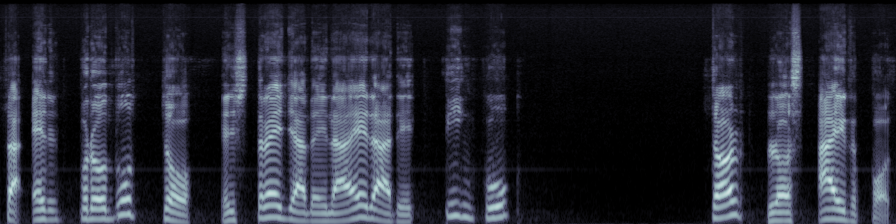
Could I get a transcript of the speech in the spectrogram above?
O sea, el producto estrella de la era de Tim Cook son los AirPods.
